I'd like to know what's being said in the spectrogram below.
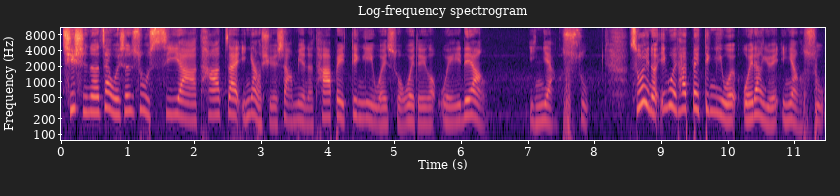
其实呢，在维生素 C 啊，它在营养学上面呢，它被定义为所谓的一个微量营养素。所以呢，因为它被定义为微量元营养素，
